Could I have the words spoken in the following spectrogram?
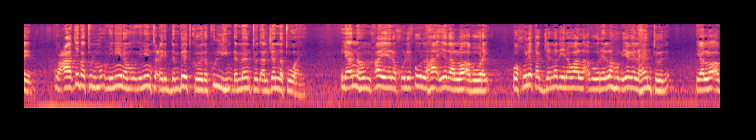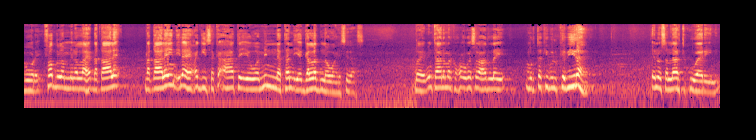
ayb wa caaqibatu lmu'miniina mu'miniinta cirib dembeedkooda kullihim dhammaantood aljannatu waaye. Liannahum maxaa yeeley khuliquu lahaa iyadaa loo abuuray wa khuliqat jannadiina waa la abuuray lahum iyaga lahaantooda yaa loo abuuray. Fadlan min allaahi dhaqaale dhaqaalayn ilaahay xaggiisa ka ahaatay iyo wa minnatan iyo galladna waaye sidaas. Ayb intaana marka wuxuu uga soo hadlay murtakibulkabiiraha inuusan naarta ku waareynin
